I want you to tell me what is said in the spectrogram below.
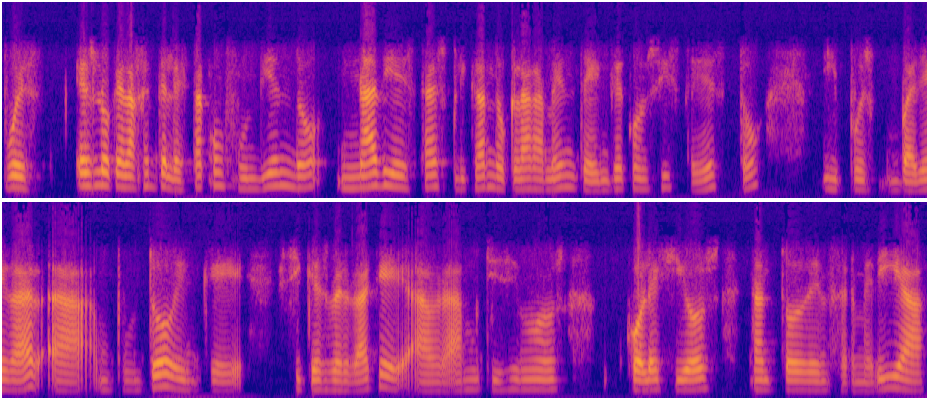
pues es lo que la gente le está confundiendo, nadie está explicando claramente en qué consiste esto y pues va a llegar a un punto en que sí que es verdad que habrá muchísimos colegios, tanto de enfermería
